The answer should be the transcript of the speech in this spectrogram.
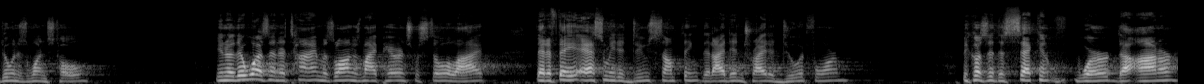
doing as one's told. You know, there wasn't a time, as long as my parents were still alive, that if they asked me to do something, that I didn't try to do it for them. Because of the second word, the honor.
